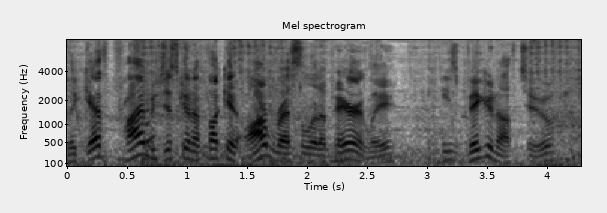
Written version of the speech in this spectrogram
The Geth Prime is just gonna fucking arm wrestle it, apparently. He's big enough to.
